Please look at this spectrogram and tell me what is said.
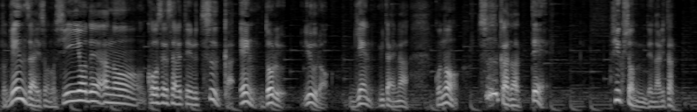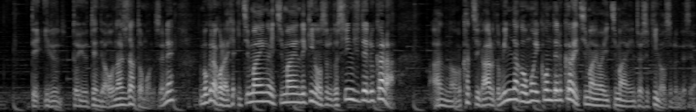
と、現在その信用であの構成されている通貨、円、ドル、ユーロ、元みたいな、この通貨だってフィクションで成り立っているという点では同じだと思うんですよね。僕らこれ1万円が1万円で機能すると信じてるから、あの、価値があるとみんなが思い込んでるから1万円は1万円として機能するんですよ。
